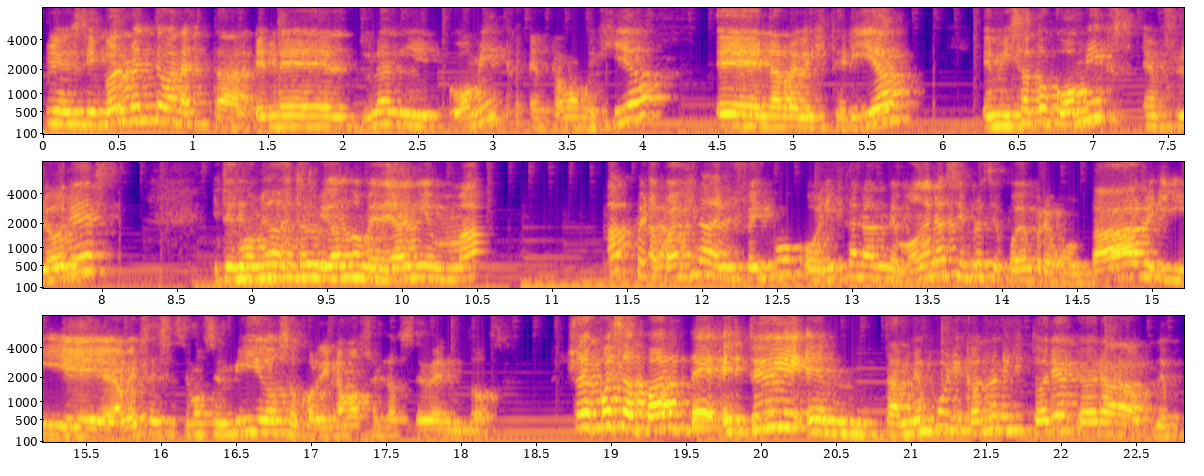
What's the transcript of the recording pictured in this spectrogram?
principalmente van a estar en el túnel cómic, en Ramos Mejía, en la revistería, en Misato Comics, en Flores, y tengo miedo de estar olvidándome de alguien más Ah, pero la página del Facebook o el Instagram de Modena siempre se puede preguntar y eh, a veces hacemos envíos o coordinamos en los eventos. Yo después aparte estoy también publicando una historia que ahora de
